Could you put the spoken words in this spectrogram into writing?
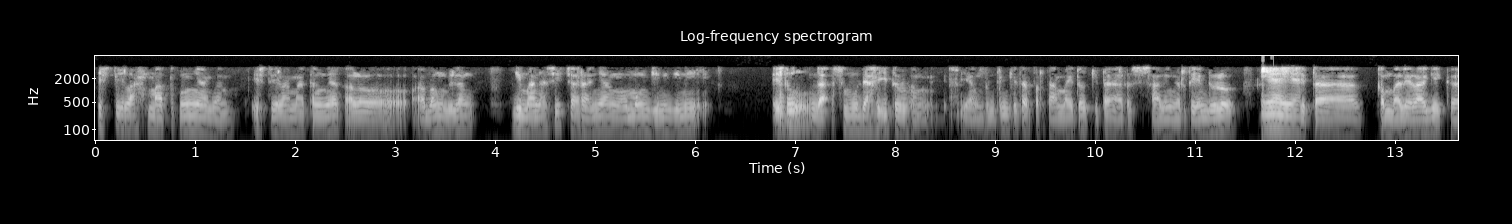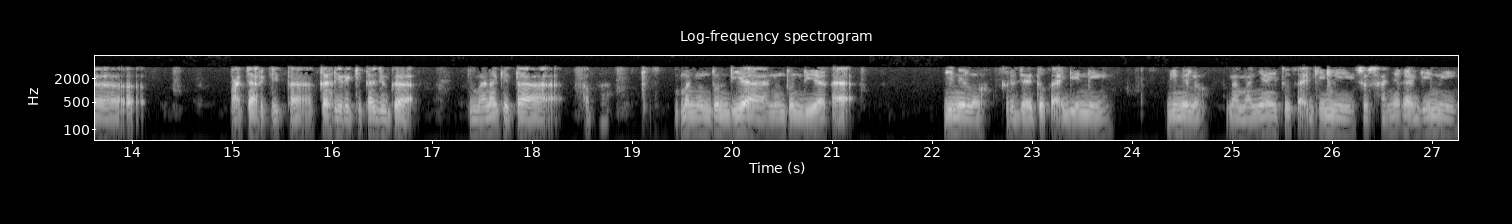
Istilah matengnya bang. Istilah matengnya kalau abang bilang gimana sih caranya ngomong gini-gini? Itu mm-hmm. nggak semudah itu bang. Yang penting kita pertama itu kita harus saling ngertiin dulu. Iya iya. Kita kembali lagi ke pacar kita ke diri kita juga. Gimana kita apa menuntun dia nuntun dia kayak gini loh kerja itu kayak gini. Gini loh namanya itu kayak gini susahnya kayak gini.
